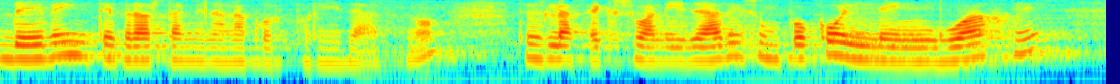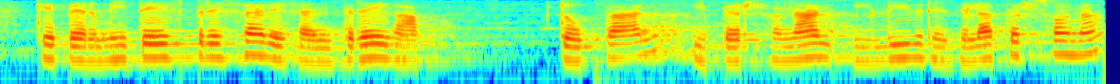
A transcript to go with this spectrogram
debe integrar también a la corporeidad. ¿no? Entonces la sexualidad es un poco el lenguaje que permite expresar esa entrega total y personal y libre de la persona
